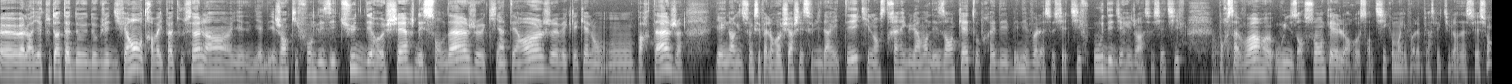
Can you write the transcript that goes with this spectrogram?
Euh, alors, il y a tout un tas d'objets différents. On travaille pas tout seul. Hein. Il, y a, des gens qui font des études, des recherches, des sondages, euh, qui interrogent, avec lesquels on, partage. Il y a une organisation qui s'appelle Recherche et Solidarité, qui lance très régulièrement des enquêtes auprès des bénévoles associatifs ou des dirigeants associatifs pour savoir euh, où ils en sont, quel est leur ressenti, comment ils voient la perspective de leurs associations.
